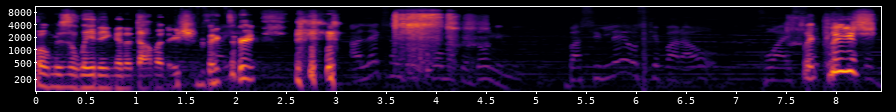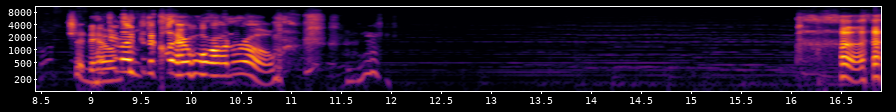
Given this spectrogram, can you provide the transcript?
Rome is leading in a domination victory. like, please, send Would you like to declare war on Rome?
